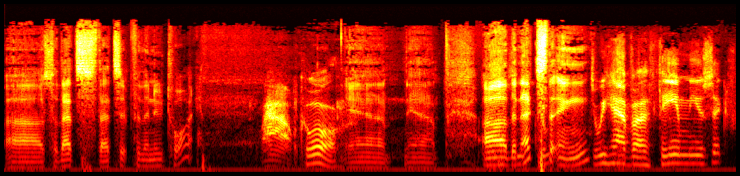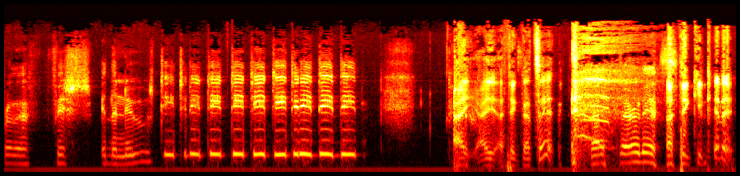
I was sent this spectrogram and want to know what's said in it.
Uh, so that's that's it for the new toy. Wow, cool. Yeah, yeah. Uh, the next do, thing. Do we have a theme music for the fish in the news? I, I, I think that's it. there it is. I think you did it.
